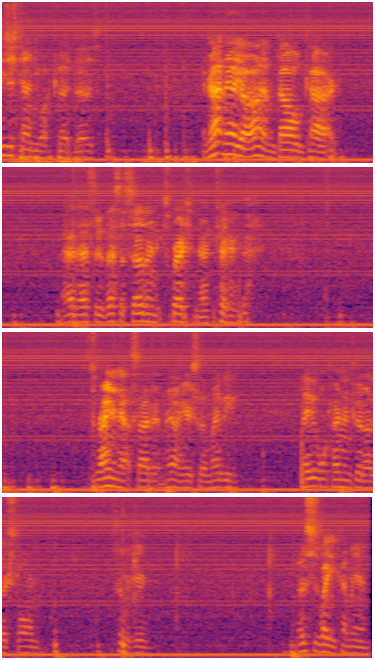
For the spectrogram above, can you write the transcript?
He's just telling you what cut does. And right now, y'all, I am dog tired. That's, a, that's a southern expression right there. it's raining outside right now here, so maybe maybe it won't turn into another storm. It's over here. This is where you come in.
